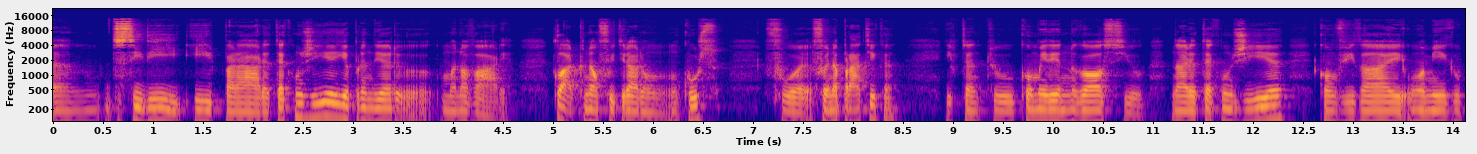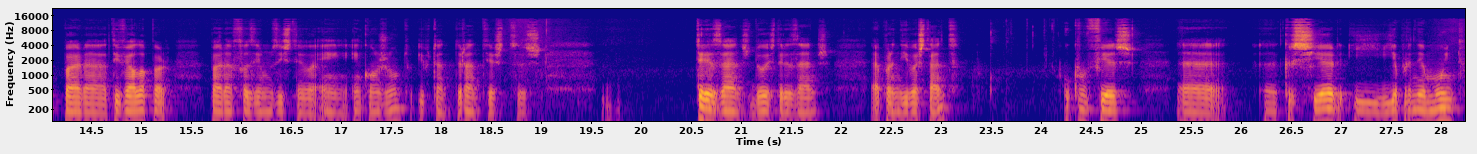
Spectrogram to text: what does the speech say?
um, decidi ir para a área de tecnologia e aprender uh, uma nova área. Claro que não fui tirar um, um curso, foi, foi na prática e portanto, com uma ideia de negócio na área de tecnologia, convidei um amigo para developer para fazermos isto em, em conjunto e portanto, durante estes três anos, dois, três anos, aprendi bastante o que me fez uh, uh, crescer e, e, aprender muito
